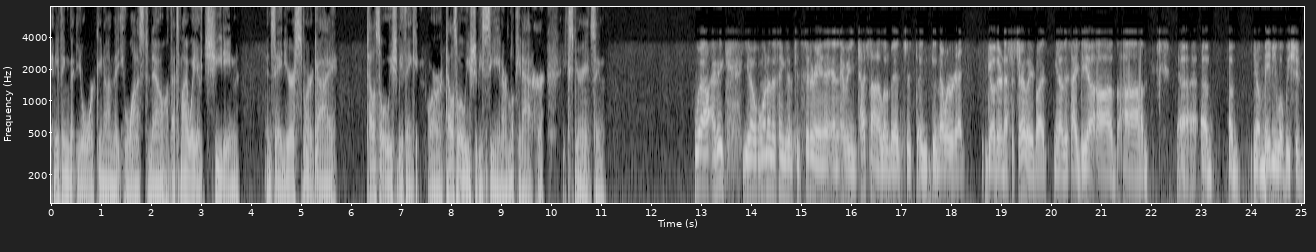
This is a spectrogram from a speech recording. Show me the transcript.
Anything that you're working on that you want us to know? That's my way of cheating and saying you're a smart guy tell us what we should be thinking or tell us what we should be seeing or looking at or experiencing. Well, I think, you know, one of the things I'm considering, and we touched on a little bit, just I didn't know we were going to go there necessarily, but, you know, this idea of, um, uh, of, of, you know, maybe what we should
